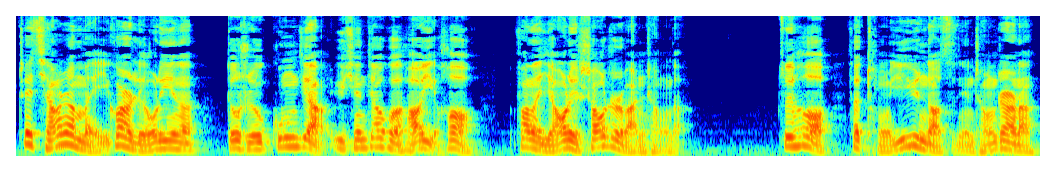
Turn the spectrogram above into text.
这墙上每一块琉璃呢，都是由工匠预先雕刻好以后，放在窑里烧制完成的，最后再统一运到紫禁城这儿呢，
